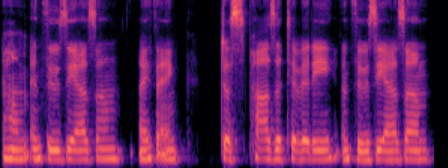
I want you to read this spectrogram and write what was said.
Um, enthusiasm, I think just positivity, enthusiasm.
